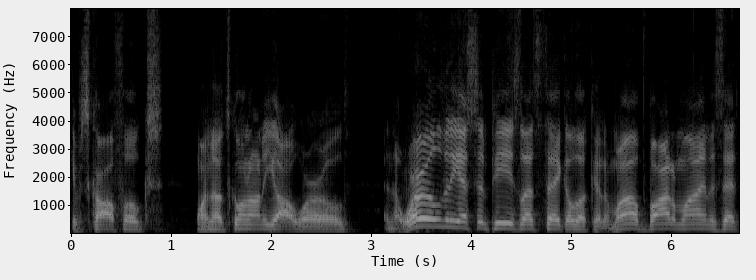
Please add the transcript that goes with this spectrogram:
Give us a call, folks. Want to know what's going on in your world. In the world of the S&Ps, let's take a look at them. Well, bottom line is that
